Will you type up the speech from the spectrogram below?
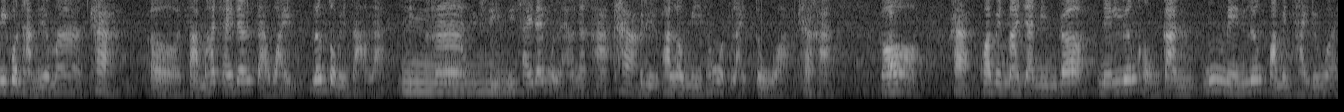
มีคนถามเยอะมากค่ะ เอ่อสามารถใช้ได้ตั้งแต่วัยเริ่มโตเป็นสาวละอืม15 14 นี่ใช้ได้หมดแล้วนะคะ ค่ะ ผลิตภัณฑ์เรามีทั้งหมดหลายตัวนะคะค่ะก็ ค่ะ ความเป็นมายานินก็เน้นเรื่องของการมุ่งเน้นเรื่องความเป็นไทยด้วย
